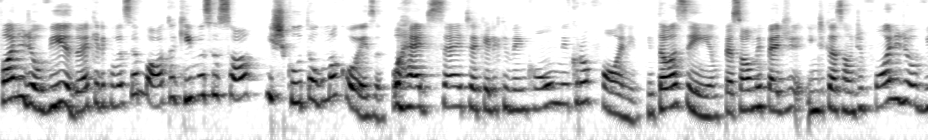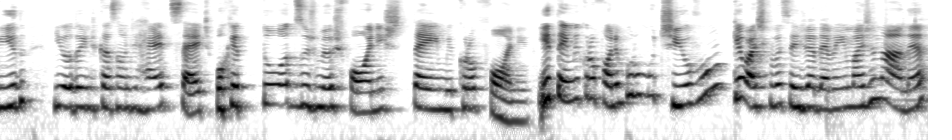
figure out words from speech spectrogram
Fone de ouvido é aquele que você bota aqui e você só escuta alguma coisa. O headset é aquele que vem com o microfone. Então, assim, o pessoal me pede indicação de fone de ouvido e eu dou indicação de headset, porque todos os meus fones têm microfone. E tem microfone por um motivo que eu acho que vocês já devem imaginar, né?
